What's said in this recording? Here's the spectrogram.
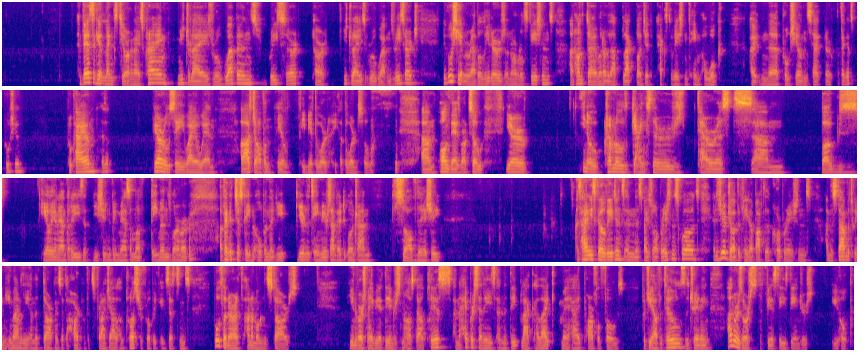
Investigate links to organized crime, neutralize rogue weapons, research or neutralize rogue weapons research, negotiate with rebel leaders on orbital stations, and hunt down whatever that black budget excavation team awoke out in the Procyon sector. I think it's Procyon. Procyon, is it? P R O C Y O N. I'll ask Jonathan. He'll he made the word. He got the word. So um, all day's work. So you're, you know, criminals, gangsters, terrorists, um, bugs, alien entities that you shouldn't be messing with, demons, whatever. I think it's just leaving it open that you you're the team you're sent out to go and try and solve the issue. As highly skilled agents in the special operations squads, it is your job to clean up after the corporations and the stand between humanity and the darkness at the heart of its fragile and claustrophobic existence, both on Earth and among the stars. The universe may be a dangerous and hostile place, and the hypercities and the deep black alike may hide powerful foes, but you have the tools, the training, and the resources to face these dangers. You hope.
